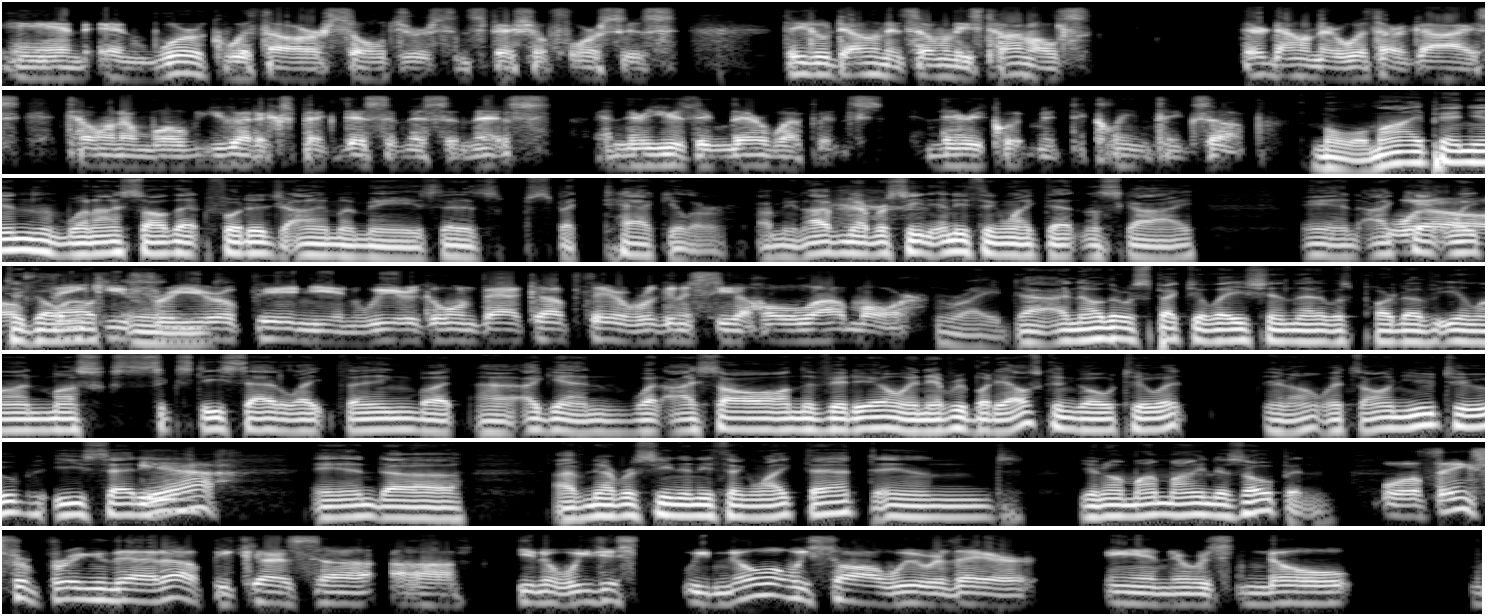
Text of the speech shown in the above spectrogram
and and work with our soldiers and special forces. They go down in some of these tunnels. They're down there with our guys, telling them, "Well, you got to expect this and this and this," and they're using their weapons and their equipment to clean things up. Well, my opinion, when I saw that footage, I'm amazed that it's spectacular. I mean, I've never seen anything like that in the sky and I well, can't wait to go thank you for your opinion. We are going back up there. We're going to see a whole lot more. Right. Uh, I know there was speculation that it was part of Elon Musk's 60 satellite thing, but uh, again, what I saw on the video, and everybody else can go to it. You know, it's on YouTube. ECETI. Yeah. And uh, I've never seen anything like that, and you know, my mind is open. Well, thanks for bringing that up because uh, uh, you know we just we know what we saw. We were there, and there was no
